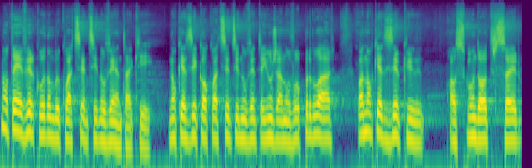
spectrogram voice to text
Não tem a ver com o número 490 aqui. Não quer dizer que ao 491 já não vou perdoar. Ou não quer dizer que ao segundo ou ao terceiro,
